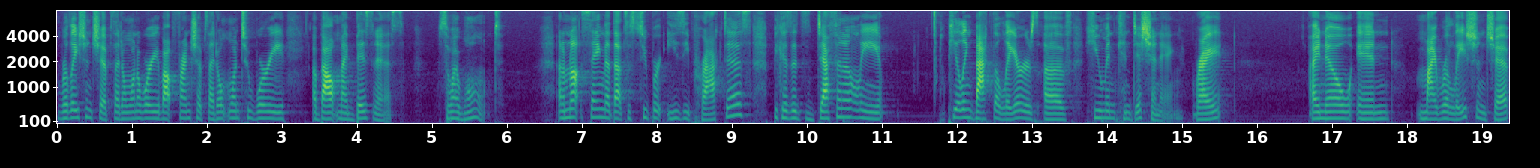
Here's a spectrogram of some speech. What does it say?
relationships. I don't want to worry about friendships. I don't want to worry about my business. So I won't. And I'm not saying that that's a super easy practice because it's definitely peeling back the layers of human conditioning, right? I know in my relationship,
